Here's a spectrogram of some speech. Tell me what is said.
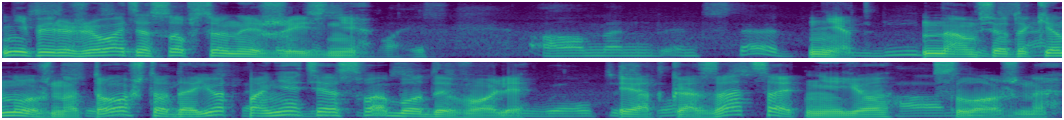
не переживать о собственной жизни. Нет, нам все-таки нужно то, что дает понятие свободы воли, и отказаться от нее сложно.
